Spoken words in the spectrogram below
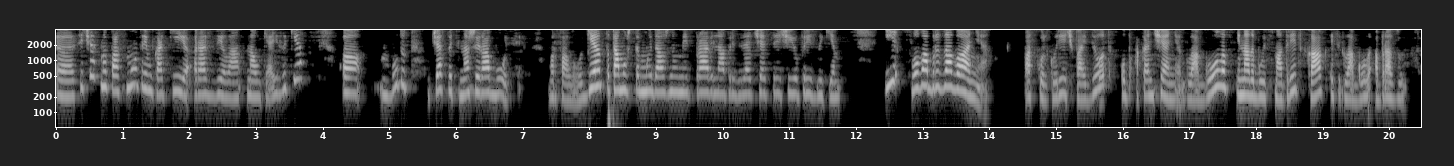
Э, сейчас мы посмотрим, какие разделы науки о языке э, будут участвовать в нашей работе. Морфология, потому что мы должны уметь правильно определять часть речи и ее признаки – и словообразование, поскольку речь пойдет об окончании глаголов, и надо будет смотреть, как эти глаголы образуются.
